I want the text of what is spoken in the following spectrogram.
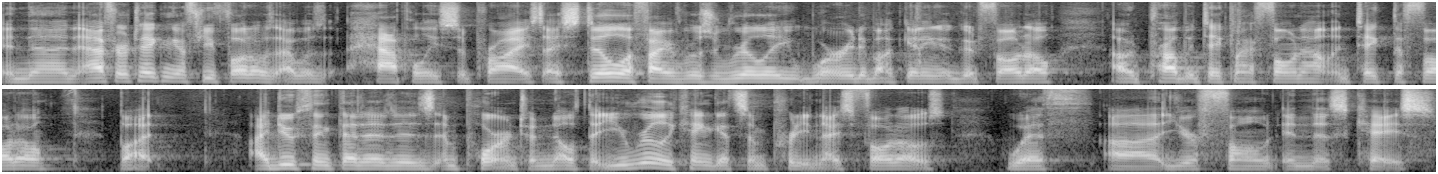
And then after taking a few photos, I was happily surprised. I still, if I was really worried about getting a good photo, I would probably take my phone out and take the photo. But I do think that it is important to note that you really can get some pretty nice photos with uh, your phone in this case.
